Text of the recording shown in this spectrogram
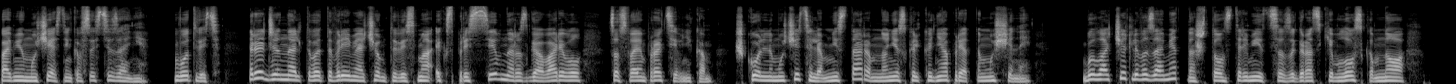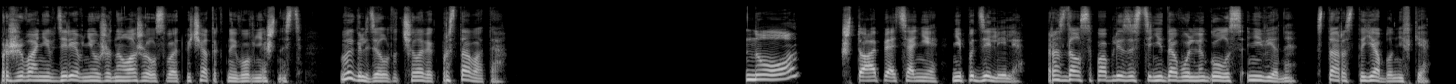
помимо участников состязания. Вот ведь Реджинальд в это время о чем-то весьма экспрессивно разговаривал со своим противником, школьным учителем, не старым, но несколько неопрятным мужчиной — было отчетливо заметно, что он стремится за городским лоском, но проживание в деревне уже наложило свой отпечаток на его внешность. Выглядел этот человек простовато. «Ну, что опять они не поделили?» Раздался поблизости недовольный голос Невены, староста Яблоневки.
